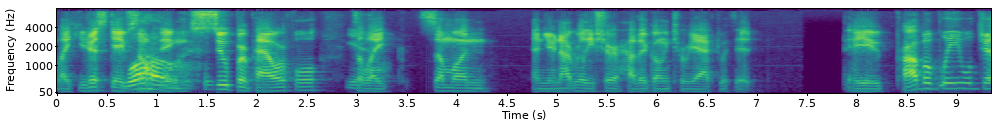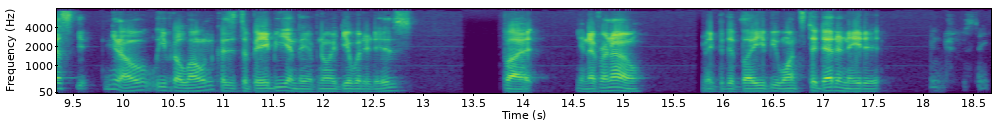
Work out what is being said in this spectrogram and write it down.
Like you just gave Whoa. something super powerful Yeah. to like someone and you're not really sure how they're going to react with it. They probably will just, you know, leave it alone because it's a baby and they have no idea what it is. But you never know. Maybe the baby wants to detonate it. Interesting.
